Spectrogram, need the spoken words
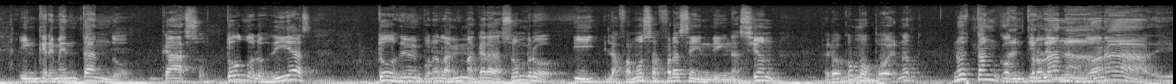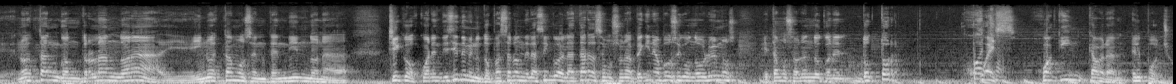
Incrementando casos todos los días, todos deben poner la misma cara de asombro y la famosa frase de indignación. Pero ¿cómo puede? No, no están controlando a nadie, no están controlando a nadie y no estamos entendiendo nada. Chicos, 47 minutos, pasaron de las 5 de la tarde, hacemos una pequeña pausa y cuando volvemos estamos hablando con el doctor juez Joaquín Cabral, el Pocho.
